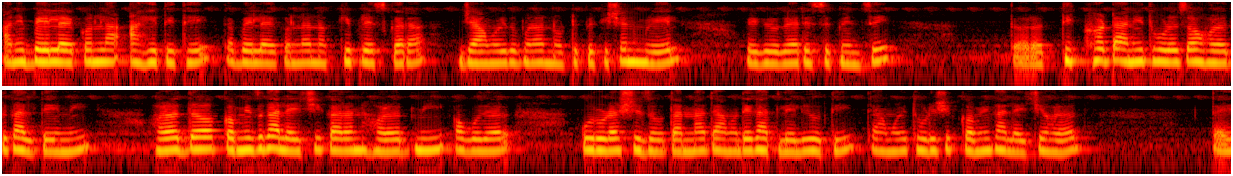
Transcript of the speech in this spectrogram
आणि बेल आयकॉनला आहे तिथे त्या बेल आयकॉनला नक्की प्रेस करा ज्यामुळे तुम्हाला नोटिफिकेशन मिळेल. वेगवेगळ्या रेसिपींचे तर तिखट आणि थोडंसं हळद घालते मी. हळद कमीच घालायची कारण हळद मी अगोदर कुरुडा शिजवताना त्यामध्ये घातलेली होती. त्यामुळे थोडीशी कमी घालायची हळद. ताई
